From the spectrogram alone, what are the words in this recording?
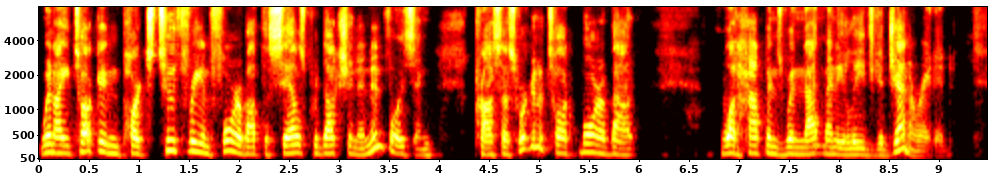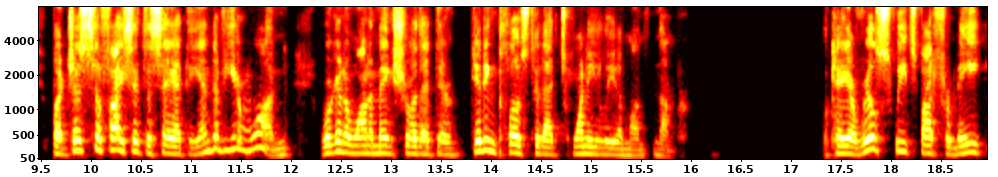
when I talk in parts two, three, and four about the sales, production, and invoicing process. We're going to talk more about what happens when that many leads get generated. But just suffice it to say, at the end of year one, we're going to want to make sure that they're getting close to that 20 lead a month number. Okay, a real sweet spot for me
